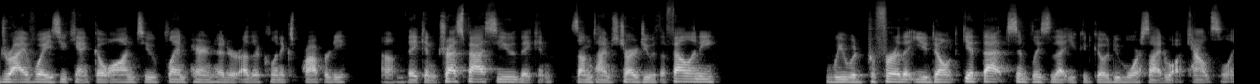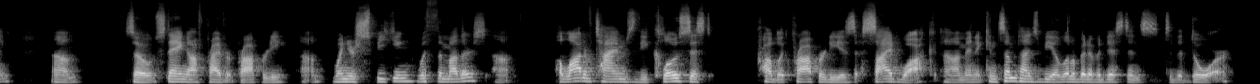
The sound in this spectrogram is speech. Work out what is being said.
driveways. You can't go on to Planned Parenthood or other clinics' property. Um, they can trespass you, they can sometimes charge you with a felony. We would prefer that you don't get that simply so that you could go do more sidewalk counseling. Um, so, staying off private property. Um, when you're speaking with the mothers, um, a lot of times the closest public property is a sidewalk, um, and it can sometimes be a little bit of a distance to the door.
